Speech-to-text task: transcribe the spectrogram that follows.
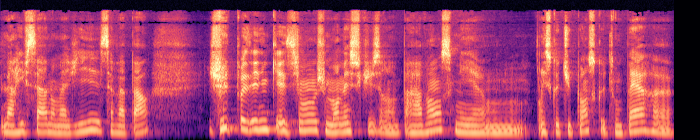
il m'arrive ça dans ma vie, ça va pas. Je vais te poser une question, je m'en excuse par avance, mais euh, est-ce que tu penses que ton père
